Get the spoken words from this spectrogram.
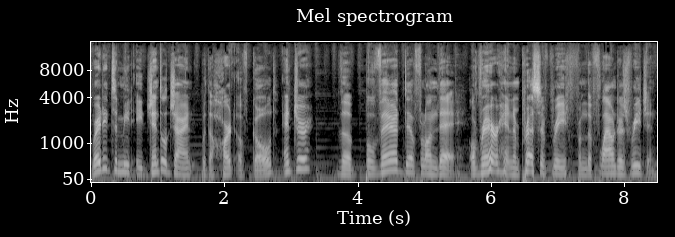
Ready to meet a gentle giant with a heart of gold? Enter the Bouvier de Flandre, a rare and impressive breed from the Flanders region,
